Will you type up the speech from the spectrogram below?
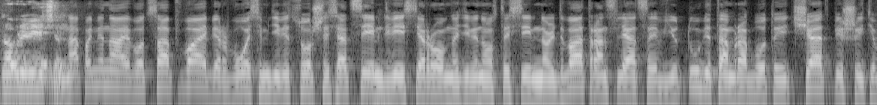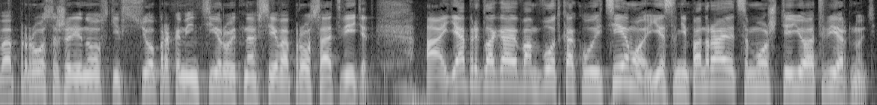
Добрый вечер. Напоминаю, WhatsApp Viber 8 967 200 ровно 9702. Трансляция в Ютубе, там работает чат. Пишите вопросы. Жириновский все прокомментирует, на все вопросы ответит. А я предлагаю вам вот какую тему. Если не понравится, можете ее отвергнуть.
